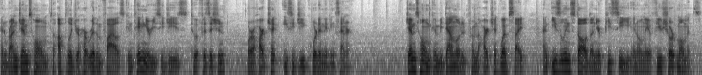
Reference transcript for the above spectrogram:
and run GEMS Home to upload your heart rhythm files containing your ECGs to a physician or a HeartCheck ECG coordinating center. GEMS Home can be downloaded from the HeartCheck website and easily installed on your PC in only a few short moments.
